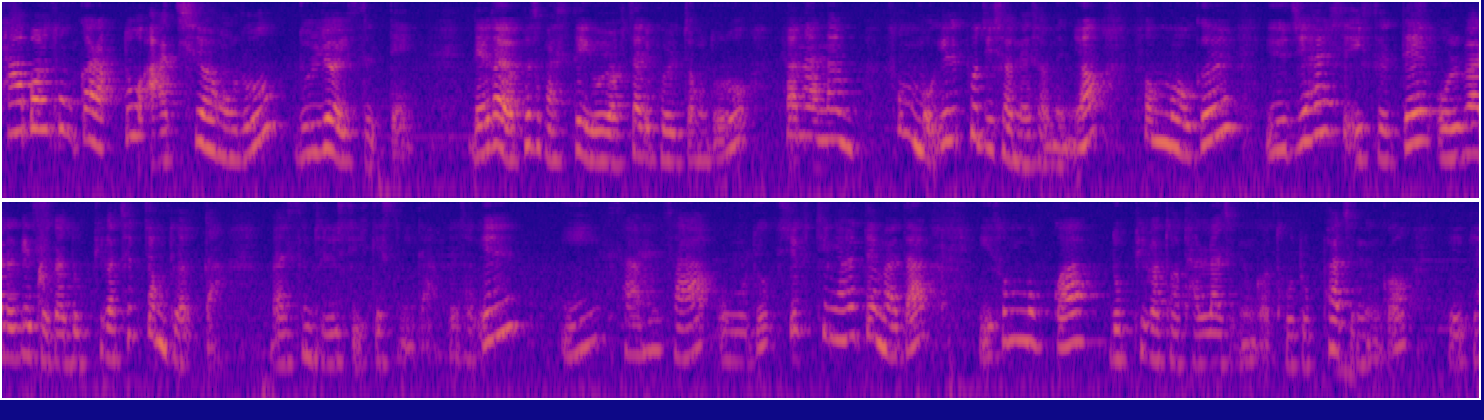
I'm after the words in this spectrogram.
4번 손가락도 아치형으로 눌려 있을 때 내가 옆에서 봤을 때 이 옆살이 보일 정도로 편안한 손목 1 포지션에서는요 손목을 유지할 수 있을 때 올바르게 제가 높이가 책정되었다 말씀드릴 수 있겠습니다. 그래서 1, 2, 3, 4, 5, 6 시프팅을 할 때마다 이 손목과 높이가 더 달라지는 거, 더 높아지는 거 얘기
